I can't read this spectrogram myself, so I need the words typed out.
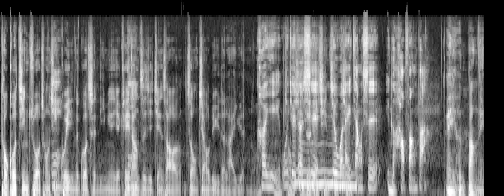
透过静坐重新归零的过程里面，也可以让自己减少这种焦虑的来源哦。可以，我觉得是对我来讲是一个好方法。哎，很棒哎！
